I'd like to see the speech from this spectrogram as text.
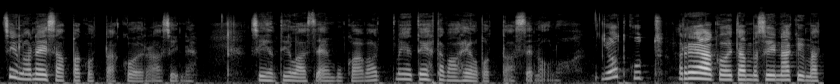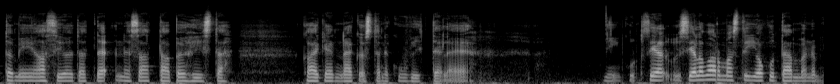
Silloin ei saa pakottaa koiraa sinne siihen tilanteeseen mukaan, vaan meidän tehtävä on helpottaa sen oloa. Jotkut reagoi tämmöisiin näkymättömiin asioita, että ne, ne saattaa pöhistä kaiken näköistä, ne kuvittelee. Niin kun siellä, siellä varmasti joku tämmöinen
